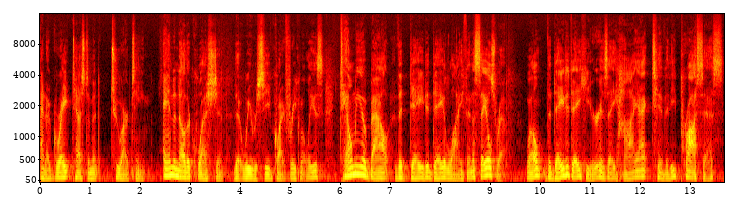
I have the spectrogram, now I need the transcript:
and a great testament to our team. And another question that we receive quite frequently is tell me about the day to day life in a sales rep. Well, the day to day here is a high activity process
